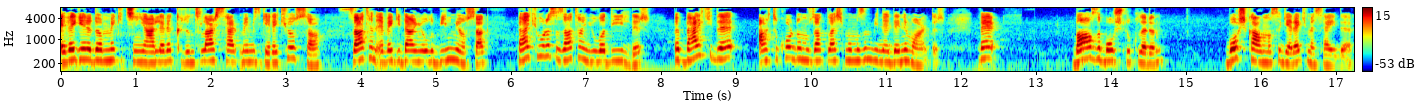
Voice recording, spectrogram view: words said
eve geri dönmek için yerlere kırıntılar serpmemiz gerekiyorsa, zaten eve giden yolu bilmiyorsak, belki orası zaten yuva değildir ve belki de artık oradan uzaklaşmamızın bir nedeni vardır. Ve bazı boşlukların boş kalması gerekmeseydi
